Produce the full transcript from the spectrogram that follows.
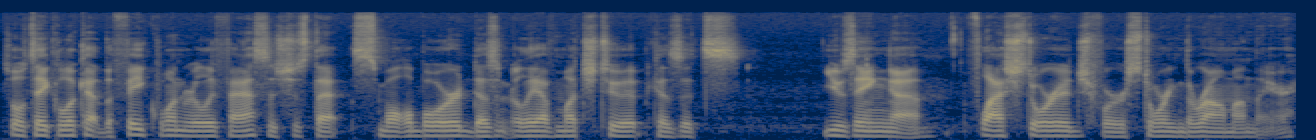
So we'll take a look at the fake one really fast. It's just that small board, doesn't really have much to it because it's using uh, flash storage for storing the ROM on there.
